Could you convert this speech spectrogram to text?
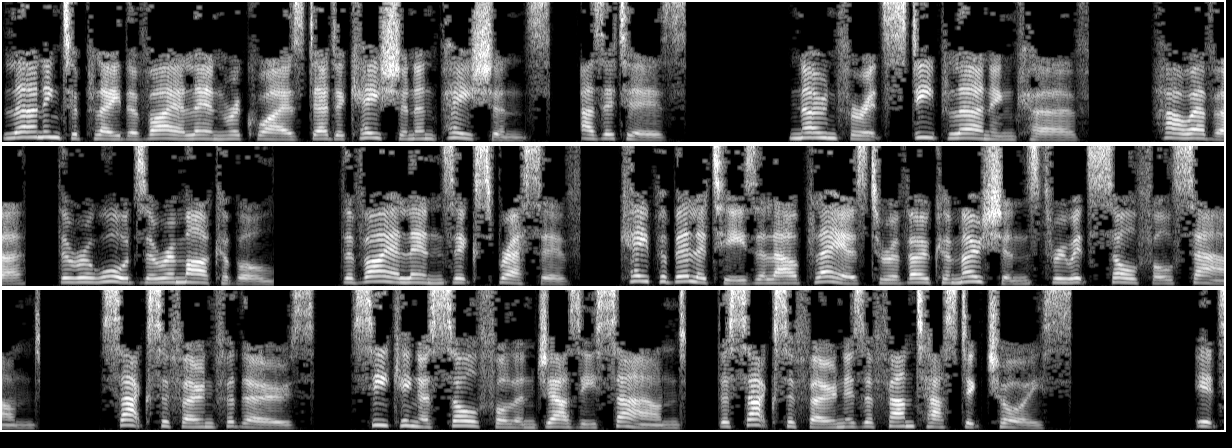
Learning to play the violin requires dedication and patience, as it is known for its steep learning curve. However, the rewards are remarkable. The violin's expressive capabilities allow players to evoke emotions through its soulful sound. Saxophone for those seeking a soulful and jazzy sound, the saxophone is a fantastic choice. Its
